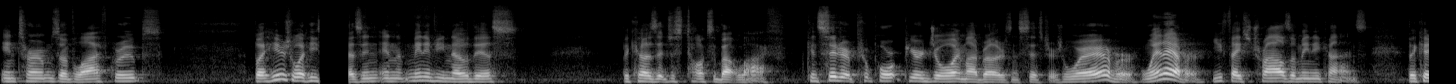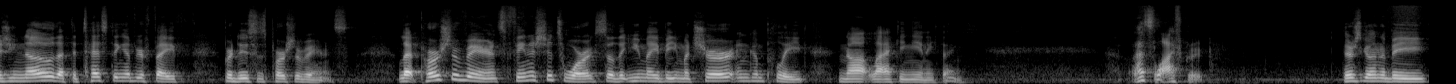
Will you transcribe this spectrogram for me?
in terms of life groups. But here's what he says, and, and many of you know this because it just talks about life. Consider it pure, joy, my brothers and sisters, wherever, whenever you face trials of many kinds, because you know that the testing of your faith produces perseverance. Let perseverance finish its work so that you may be mature and complete, not lacking anything. That's life group. There's going to be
